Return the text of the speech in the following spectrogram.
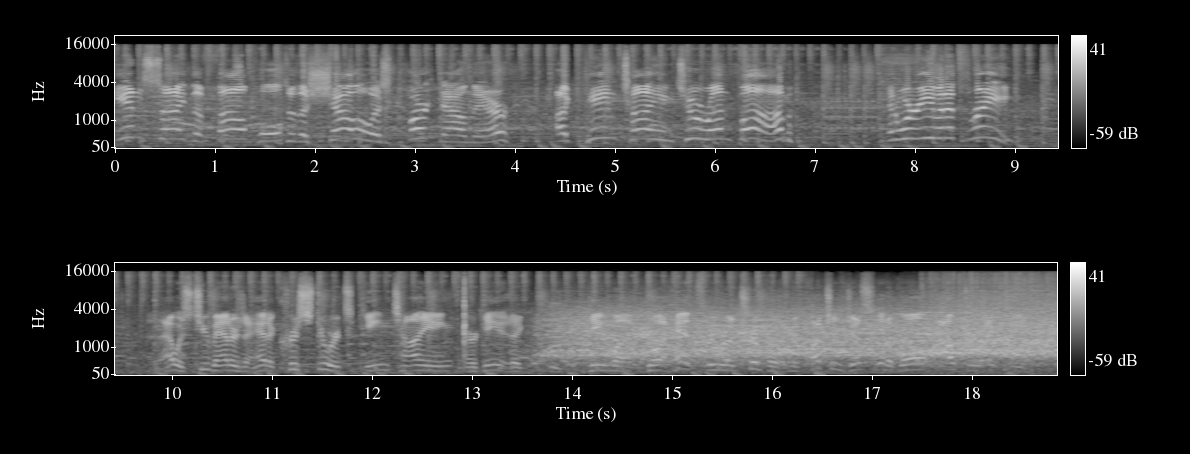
inside the foul pole to the shallowest part down there. A game tying two run bomb, and we're even at three. And that was two batters ahead of Chris Stewart's game tying or game, uh, game uh, go ahead three run triple. McCutchen just hit a ball out to right field.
